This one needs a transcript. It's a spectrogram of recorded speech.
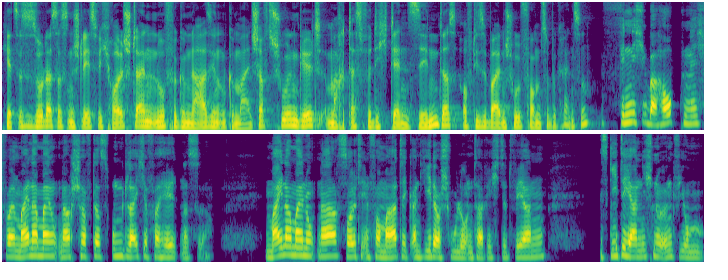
Jetzt ist es so, dass das in Schleswig-Holstein nur für Gymnasien und Gemeinschaftsschulen gilt. Macht das für dich denn Sinn, das auf diese beiden Schulformen zu begrenzen? Finde ich überhaupt nicht, weil meiner Meinung nach schafft das ungleiche Verhältnisse. Meiner Meinung nach sollte Informatik an jeder Schule unterrichtet werden. Es geht ja nicht nur irgendwie um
